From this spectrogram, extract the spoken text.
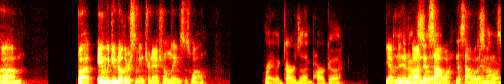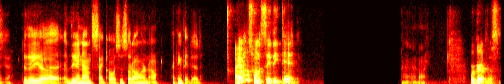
Um, but and we do know there's some international names as well. Right, like Garza and Parka. Yep, Did they and uh, announce, uh, Nosawa, Nosawa, they announced. yeah. Did they uh they announce Psicosis at all or no? I think they did. I almost want to say they did. I don't know. regardless,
